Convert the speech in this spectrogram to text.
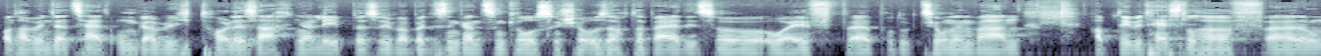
und habe in der Zeit unglaublich tolle Sachen erlebt. Also ich war bei diesen ganzen großen Shows auch dabei, die so ORF-Produktionen waren, habe David Hasselhoff äh,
